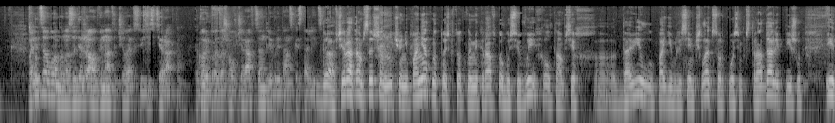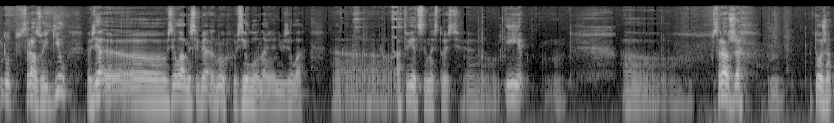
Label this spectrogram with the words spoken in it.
Полиция Лондона задержала 12 человек в связи с терактом, который произошел вчера в центре британской столицы. Да, вчера там совершенно ничего не понятно, то есть кто-то на микроавтобусе выехал, там всех давил, погибли 7 человек, 48 пострадали, пишут. И тут сразу ИГИЛ взя- э, взяла на себя, ну, взяло, наверное, не взяла, э, ответственность, то есть, э, и э, сразу же тоже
